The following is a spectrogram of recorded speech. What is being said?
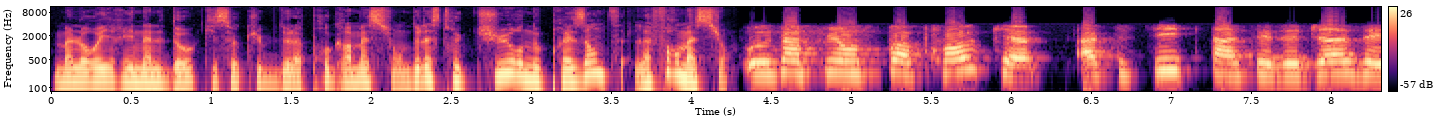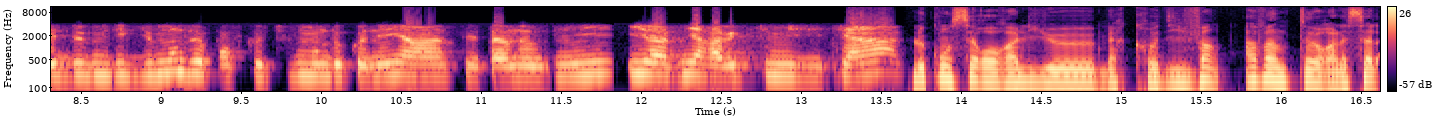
Mallory Rinaldo, qui s'occupe de la programmation de la structure, nous présente la formation. Aux influences pop rock, acoustique, teinté de jazz et de musique du monde. Je pense que tout le monde le connaît. Hein. C'est un ovni. Il va venir avec ses musiciens. Le concert aura lieu mercredi 20 à 20h à la salle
